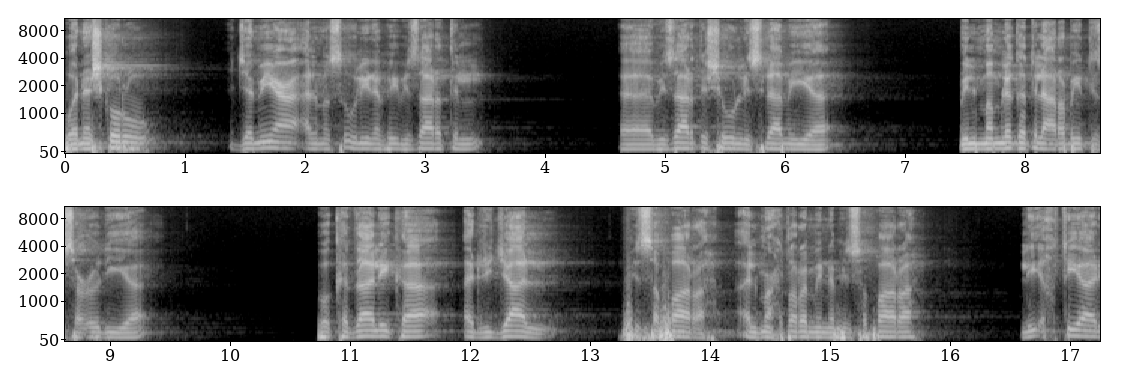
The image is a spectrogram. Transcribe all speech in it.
ونشكر جميع المسؤولين في وزارة آه، وزارة الشؤون الإسلامية بالمملكة العربية السعودية وكذلك الرجال في السفارة المحترمين في السفارة لاختيار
